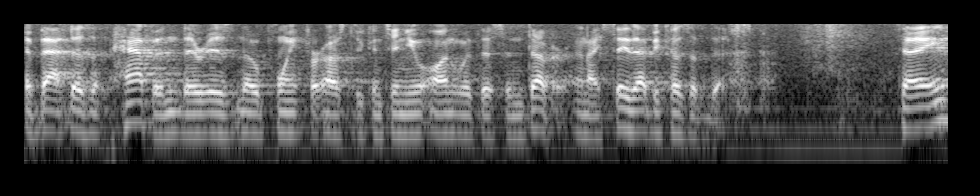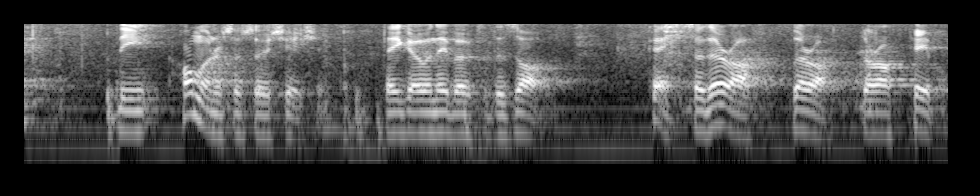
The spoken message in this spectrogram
If that doesn't happen, there is no point for us to continue on with this endeavor. And I say that because of this. The homeowners association, they go and they vote to dissolve. Okay, so they're off, they're off, they're off the table.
